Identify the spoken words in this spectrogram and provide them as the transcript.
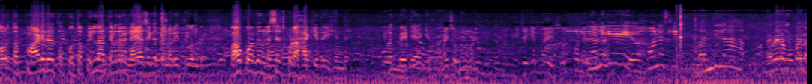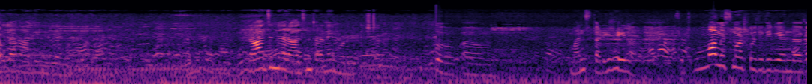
ಅವ್ರು ತಪ್ಪು ಮಾಡಿದ್ರೆ ತಪ್ಪು ತಪ್ಪು ಇಲ್ಲ ಅಂತ ಹೇಳಿದ್ರೆ ನ್ಯಾಯ ಸಿಗುತ್ತೆ ಅನ್ನೋ ರೀತಿ ಒಂದು ಭಾವುಕವಾಗಿ ಒಂದು ಮೆಸೇಜ್ ಕೂಡ ಹಾಕಿದ್ರಿ ಹಿಂದೆ. ಇವತ್ತು ಭೇಟಿ ಆಗಿದ್ರಿ ನನಗೆ ಹಾನೆಸ್ಟ್ಲಿ ಬಂದಿಲ್ಲ ಹಾಗೆ. ರಾಜನ್ನ ರಾಜನ್ ಥರನೇ ನೋಡೋದಕ್ಕೆ ಇಷ್ಟ ಮನ್ಸು ತಡೀಲೇ ಇಲ್ಲ. ತುಂಬಾ ಮಿಸ್ ಮಾಡ್ಕೊಳ್ತಿದ್ದೀವಿ ಅಂದಾಗ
